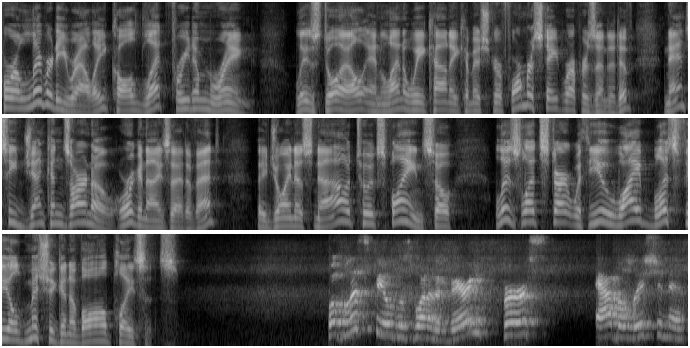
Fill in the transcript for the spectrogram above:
for a liberty rally called Let Freedom Ring. Liz Doyle and Lenawee County Commissioner, former state representative Nancy Jenkins Arno organized that event. They join us now to explain. So, Liz, let's start with you. Why Blissfield, Michigan, of all places? Well, Blissfield was one of the very first abolitionist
